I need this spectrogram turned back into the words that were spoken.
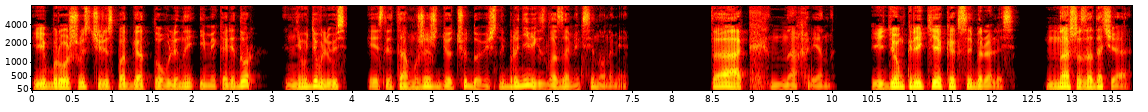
и брошусь через подготовленный ими коридор? Не удивлюсь, если там уже ждет чудовищный броневик с глазами-ксенонами. Так, нахрен. Идем к реке, как собирались. Наша задача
